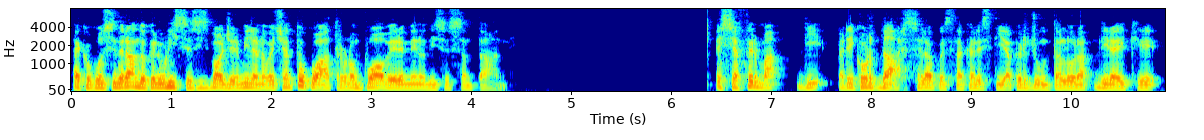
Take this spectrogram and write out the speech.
Ecco, considerando che l'Ulisse si svolge nel 1904, non può avere meno di 60 anni. E si afferma di ricordarsela questa carestia per giunta, allora direi che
